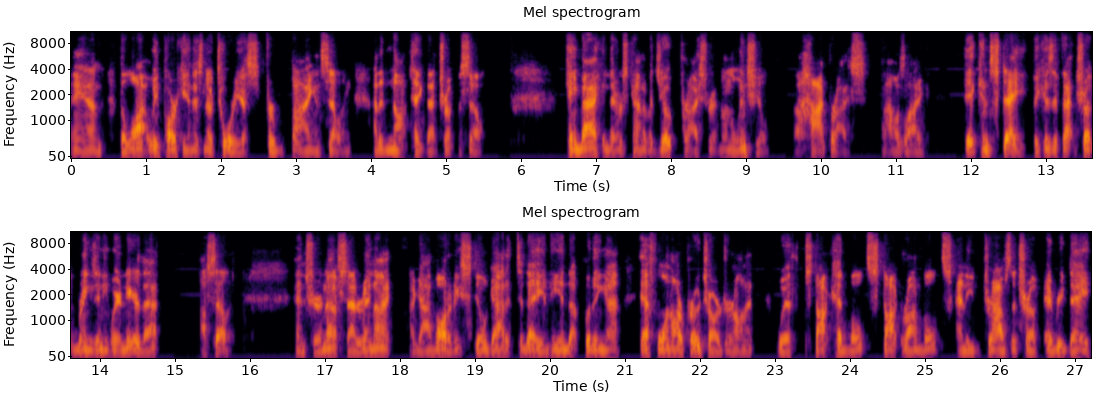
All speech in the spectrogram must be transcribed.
And the lot we park in is notorious for buying and selling. I did not take that truck to sell. Came back and there was kind of a joke price written on the windshield, a high price. And I was like, it can stay because if that truck brings anywhere near that, I'll sell it. And sure enough, Saturday night, a guy bought it. He still got it today. And he ended up putting a F1R Pro Charger on it with stock head bolts, stock rod bolts, and he drives the truck every day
